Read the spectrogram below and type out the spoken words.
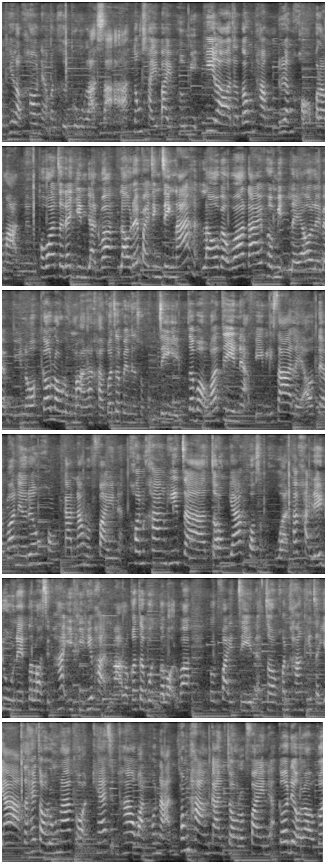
นที่เราเข้าเนี่ยมันคือกรุงลาซาต้องใช้ใบเพอร์มิทที่เราจะต้องทำเรื่องขอประมาณหนึง เพราะว่าจะได้ยืนยันว่าเราได้ไปจริง ๆ นะ เราแบบว่าได้เพอร์มิทแล้วอะไรแบบนี้เนาะก็ลองลงมานะคะ ก็จะเป็นในส่วนของจีน จะบอกว่าจีนเนี่ยฟรีวีซ่าแล้ว แต่ว่าในเรื่องของการนั่งรถไฟเนี่ยค่อนข้างที่จะจองยากพอสมควร ถ้าใครได้ดูในตลอด 15 EP ที่ผ่านมา เราก็จะบ่นตลอดว่ารถไฟจีนเนี่ยจองค่อนข้างที่จะยาก จะให้จองล่วงหน้าก่อนแค่ 15 วันเท่านั้นช่องทางการจองรถไฟเนี่ยก็เดี๋ยวเราก็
